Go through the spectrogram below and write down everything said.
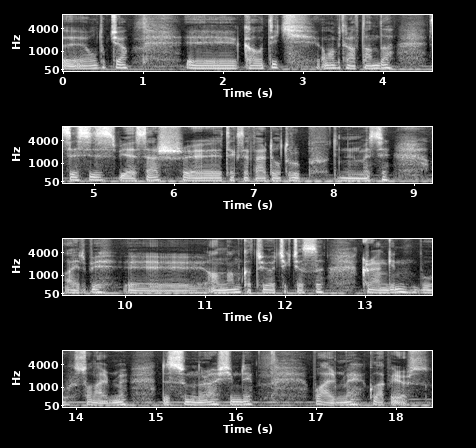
e, oldukça e, kaotik ama bir taraftan da sessiz bir eser e, tek seferde oturup dinlenmesi ayrı bir e, anlam katıyor açıkçası Krang'in bu son albümü The Summoner'a şimdi bu albüme kulak veriyoruz.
